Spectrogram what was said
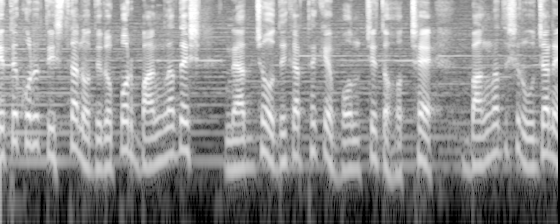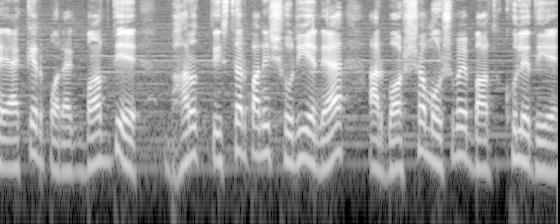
এতে করে তিস্তা নদীর ওপর বাংলাদেশ ন্যায্য অধিকার থেকে বঞ্চিত হচ্ছে। বাংলাদেশের উজানে একের পর এক বাঁধ দিয়ে ভারত তিস্তার পানি সরিয়ে নেয় আর বর্ষা মৌসুমে বাঁধ খুলে দিয়ে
